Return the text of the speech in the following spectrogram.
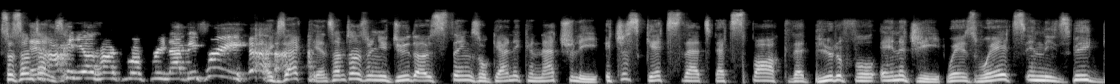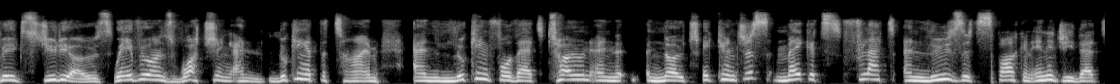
So And sometimes how can Young Free not be free? exactly and sometimes when you do those things organic and naturally it just gets that that spark that beautiful energy whereas where it's in these big big studios where everyone's watching and looking at the time and looking for that tone and note it can just make it flat and lose its spark and energy that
